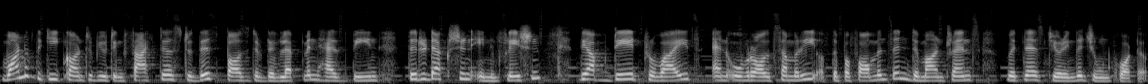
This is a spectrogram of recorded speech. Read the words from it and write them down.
One of the key contributing factors to this positive development has been the reduction in inflation. The update provides an overall summary of the performance and demand trends witnessed during the June quarter.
